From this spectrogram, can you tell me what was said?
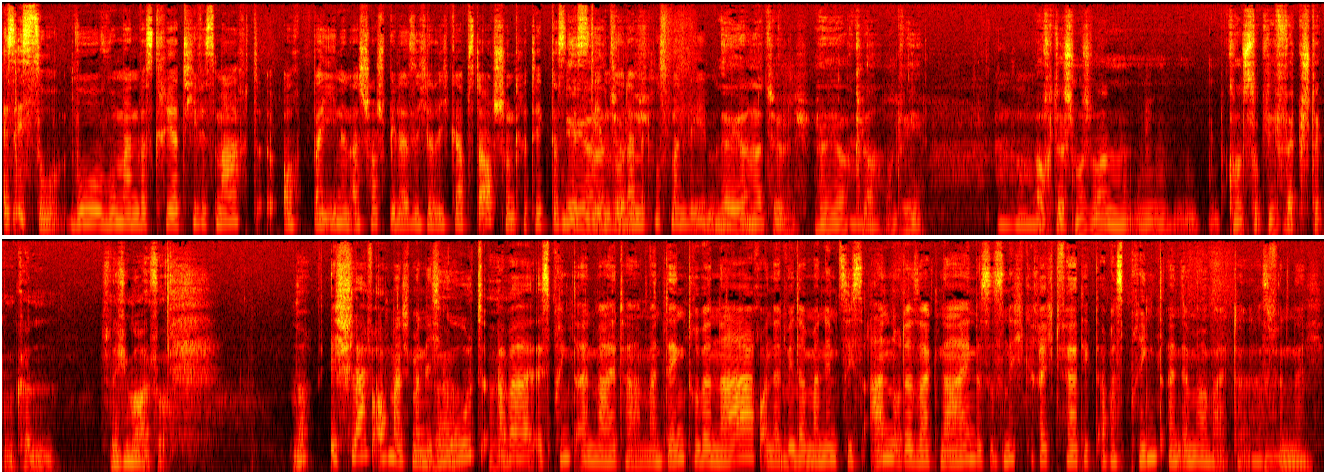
es ist so, wo, wo man was Kreatives macht, auch bei Ihnen als Schauspieler sicherlich gab es da auch schon Kritik. Das ja, ist ja, eben natürlich. so, damit muss man leben. Ja, ja, natürlich. Ja, ja, klar. Und wie? Also. Auch das muss man konstruktiv wegstecken können. Ist nicht immer einfach. Ne? Ich schlafe auch manchmal nicht ja, gut, ja. aber es bringt einen weiter. Man denkt drüber nach und entweder mhm. man nimmt sich's an oder sagt, nein, das ist nicht gerechtfertigt, aber es bringt einen immer weiter. Das mhm. finde ich,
